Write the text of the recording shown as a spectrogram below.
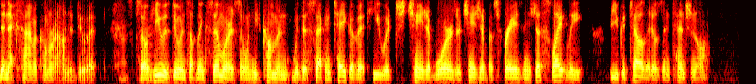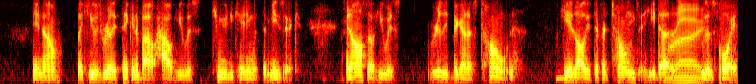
the next time I come around to do it. So he was doing something similar. So when he'd come in with his second take of it, he would change up words or change up his phrasing just slightly, but you could tell that it was intentional. You know, like he was really thinking about how he was communicating with the music, and also he was really big on his tone. He has all these different tones that he does Right. with his voice.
